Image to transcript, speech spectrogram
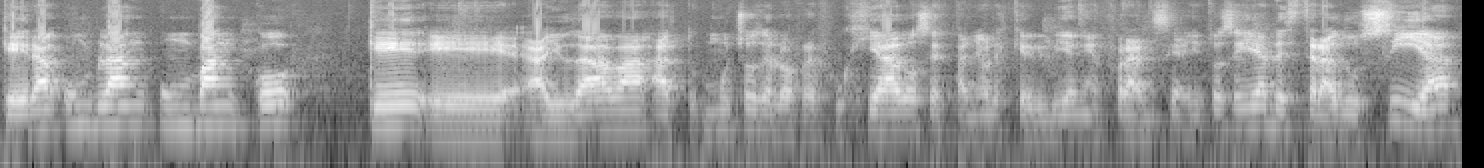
que era un, blan- un banco que eh, ayudaba a muchos de los refugiados españoles que vivían en Francia. Y entonces ella les traducía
